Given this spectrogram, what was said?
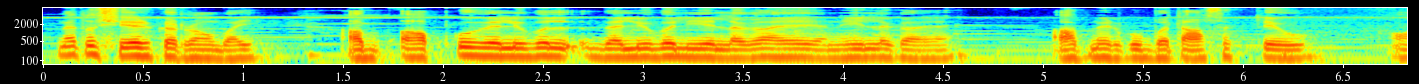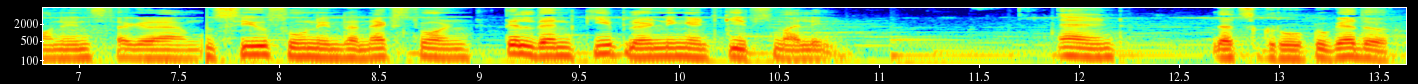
मैं तो शेयर कर रहा हूँ भाई। अब आपको वैल्यूबल वैल्यूबल ये लगा है या नहीं लगा है, आप मेरे को बता सकते हो on Instagram see you soon in the next one till then keep learning and keep smiling and let's grow together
